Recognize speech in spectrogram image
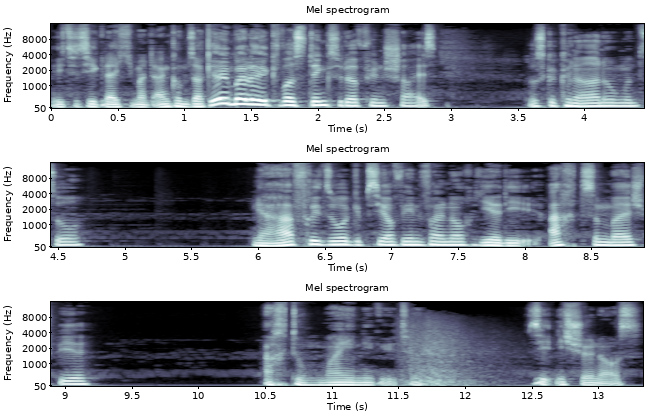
Wenn ich das hier gleich jemand ankommt und sagt, hey Malek, was denkst du da für einen Scheiß? Du hast gar keine Ahnung und so. Ja, Haarfrisur gibt's hier auf jeden Fall noch. Hier die 8 zum Beispiel. Ach du meine Güte. Sieht nicht schön aus.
